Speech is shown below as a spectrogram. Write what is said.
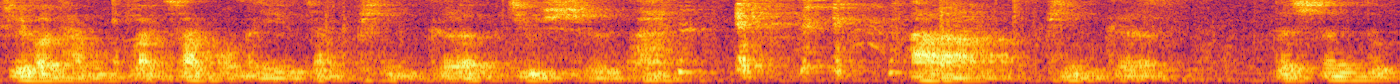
最后谈晚上我们又讲品格，就是啊品格的深度。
